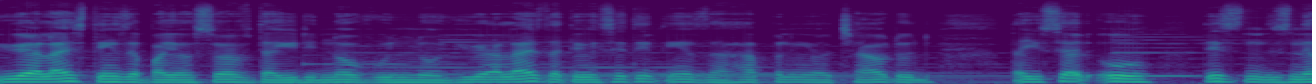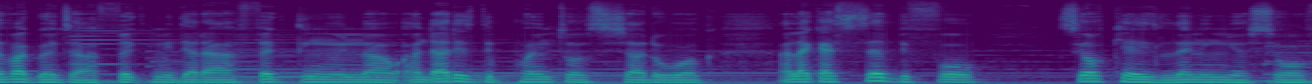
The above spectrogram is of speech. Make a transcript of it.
you realize things about yourself that you did not even know. You realize that there were certain things that happened in your childhood that you said, oh, this is never going to affect me, that are affecting you now. And that is the point of shadow work. And like I said before, self care is learning yourself.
